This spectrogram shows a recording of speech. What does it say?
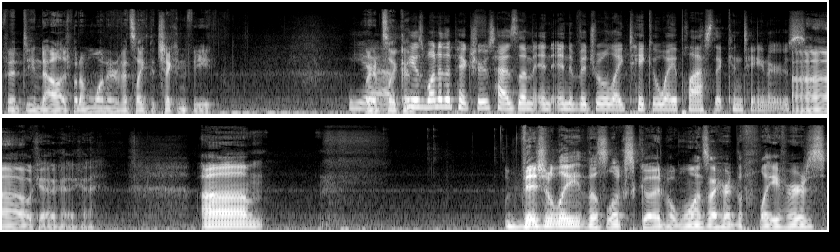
fifteen dollars. But I'm wondering if it's like the chicken feet. Yeah, Where it's like a- because one of the pictures has them in individual like takeaway plastic containers. Oh, okay, okay, okay. Um, visually, this looks good, but once I heard the flavors,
